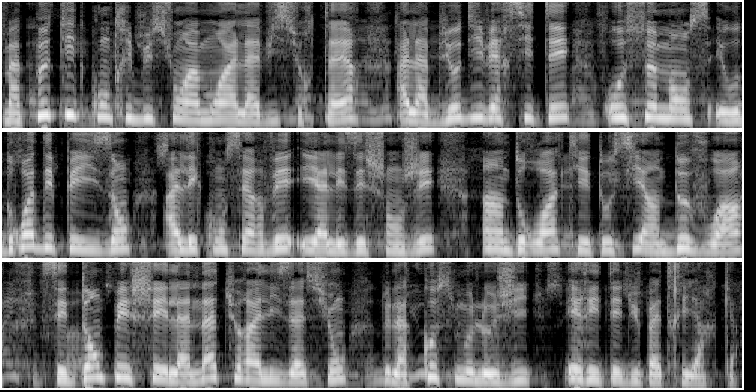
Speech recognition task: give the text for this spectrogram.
Ma petite contribution à moi à la vie sur Terre, à la biodiversité, aux semences et aux droits des paysans, à les conserver et à les échanger. Un droit qui est aussi un devoir, c'est d'empêcher la naturalisation de la cosmologie héritée du patriarcat.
